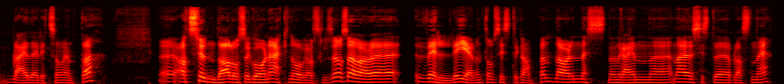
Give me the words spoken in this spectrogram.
blei det litt som venta. Eh, At Sunndal også går ned, er ikke noe overraskelse. Og så var det veldig jevnt om siste kampen. Da var det nesten en rein nei, Nei, siste plassen ned.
